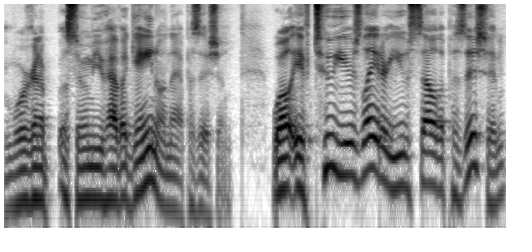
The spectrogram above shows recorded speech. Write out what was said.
we're going to assume you have a gain on that position. Well, if two years later you sell the position,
